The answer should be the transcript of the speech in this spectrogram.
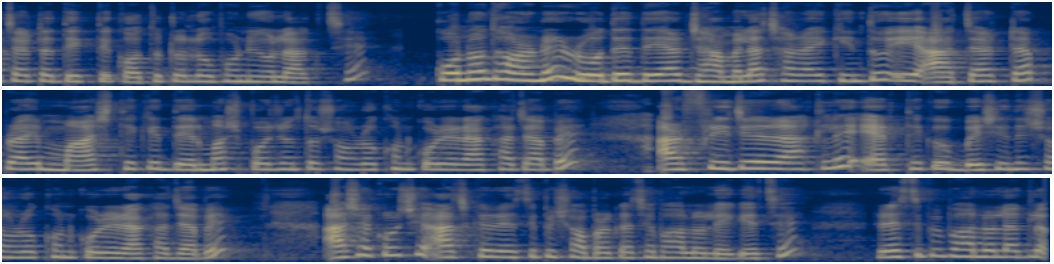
আচারটা দেখতে কতটা লোভনীয় লাগছে। কোনো ধরনের রোদে দেওয়ার ঝামেলা ছাড়াই কিন্তু এই আচারটা প্রায় মাস থেকে দেড় মাস পর্যন্ত সংরক্ষণ করে রাখা যাবে। আর ফ্রিজে রাখলে এর থেকেও বেশি দিন সংরক্ষণ করে রাখা যাবে। আশা করছি আজকের রেসিপি সবার কাছে ভালো লেগেছে। রেসিপি ভালো লাগলে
